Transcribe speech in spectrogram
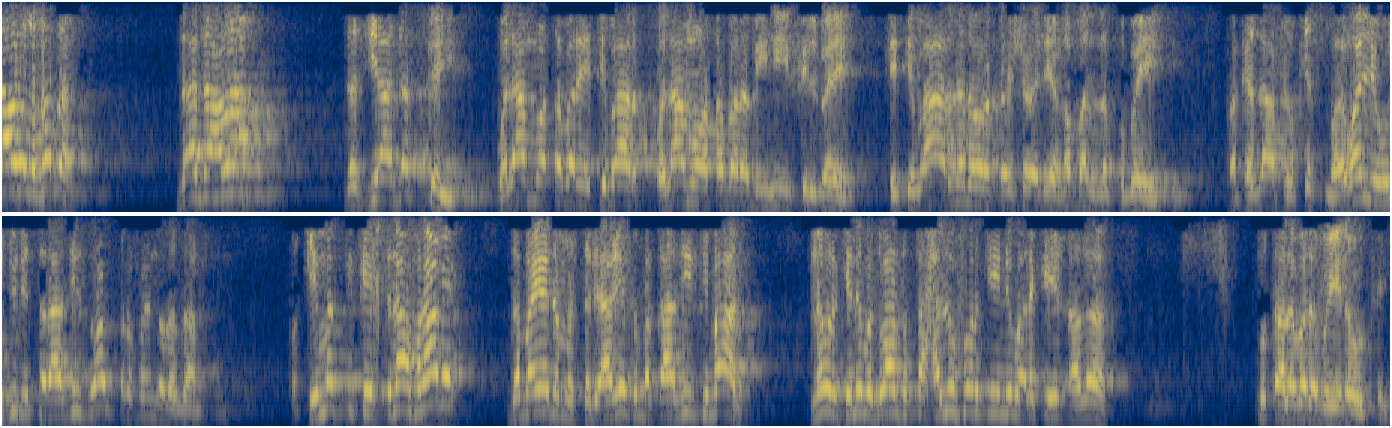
دا الغبن دا دعوا د زیادت کوي ولا معتبر اعتبار ولا معتبر به في البيع اعتبار نه ورته شوی دی غبل نه په بیع کې فكذا في القسم ولي وجود التراضي دوه طرفین رضا په قیمت کې اختلاف راغی د بیع د مشتری هغه ته بقاضي اعتبار نور کې نه بدوار ته تحلف ورکې نه بلکې هغه مطالبه به نه وکړي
